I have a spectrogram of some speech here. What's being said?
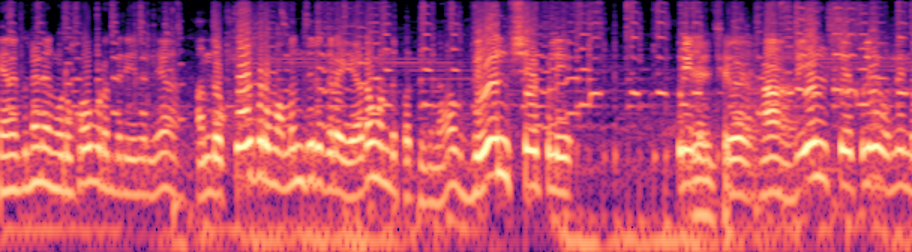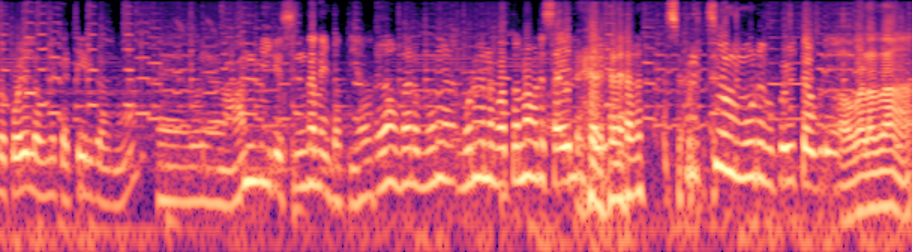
எனக்கு பின்னாடி அங்க ஒரு கோபுரம் தெரியுது இல்லையா? அந்த கோபுரம் அமைஞ்சிருக்கிற இடம் வந்து பாத்தீங்கன்னா வேல் ஷேப்லயே வேல் ஷேப்லயே வந்து இந்த கோயிலை வந்து கட்டியிருக்காங்க. ஆன்மீக சிந்தனை பத்தியா? வேற முருகன் முருகனை பார்த்தோம்னா அப்படியே சைலண்ட் ஸ்பிரிச்சுவல் மூடுக்கு போயிட்டு அப்படியே. அவ்வளவுதான்.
